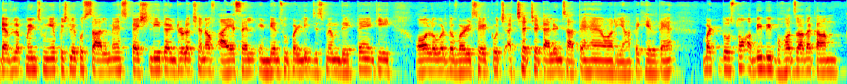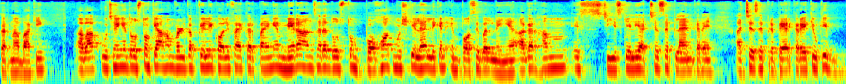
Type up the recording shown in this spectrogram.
डेवलपमेंट्स हुई हैं पिछले कुछ साल में specially the introduction of I S L Indian Super League जिसमें हम देखते हैं कि ऑल ओवर द वर्ल्ड से कुछ अच्छे अच्छे टैलेंट्स आते हैं और यहाँ पे खेलते हैं। बट दोस्तों, अभी भी बहुत ज़्यादा काम करना बाकी। अब आप पूछेंगे, दोस्तों, क्या हम वर्ल्ड कप के लिए क्वालिफाई कर पाएँगे? मेरा आंसर है, दोस्तों, बहुत मुश्किल है, लेकिन इम्पॉसिबल नहीं है। अगर हम इस चीज़ के लिए अच्छे से प्लान करें, अच्छे से प्रिपेयर करें, क्योंकि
